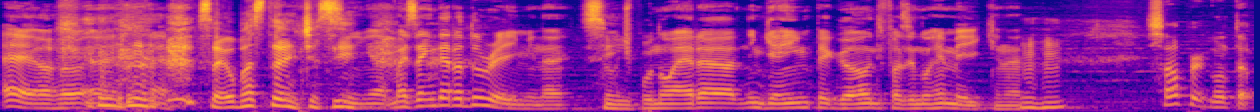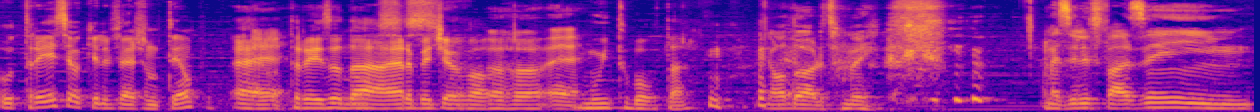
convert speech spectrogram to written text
É, aham, é, é. Saiu bastante, assim. Sim, é, mas ainda era do Raimi, né? Sim. Então, tipo, não era ninguém pegando e fazendo remake, né? Uhum. Só uma pergunta, o 3 é o que ele viaja no tempo? É, o 3 é da Nossa, era medieval. Aham, é. Muito bom, tá? Eu adoro também. Mas eles fazem.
